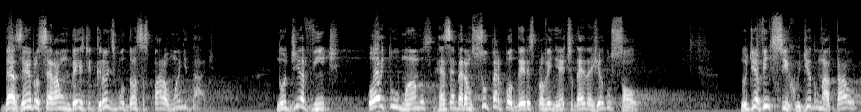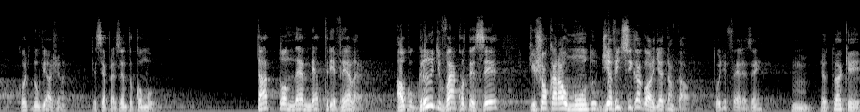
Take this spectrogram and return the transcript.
dezembro será um mês de grandes mudanças para a humanidade. No dia 20, oito humanos receberão superpoderes provenientes da energia do Sol. No dia 25, dia do Natal, continua viajando, que se apresenta como Tatonemetrivela. Algo grande vai acontecer que chocará o mundo dia 25 agora, dia de Natal. Estou de férias, hein? Hum, eu estou aqui.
